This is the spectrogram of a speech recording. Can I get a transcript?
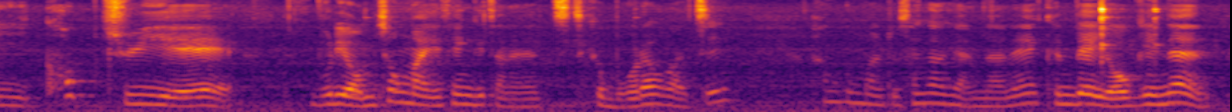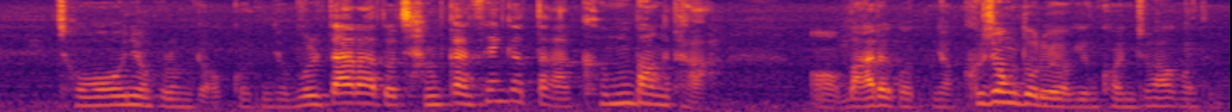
이 컵 주위에 물이 엄청 많이 생기잖아요. 그 뭐라고 하지? 한국말도 생각이 안 나네. 근데 여기는 전혀 그런 게 없거든요. 물 따라도 잠깐 생겼다가 금방 다 어, 마르거든요. 그 정도로 여긴 건조하거든요.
